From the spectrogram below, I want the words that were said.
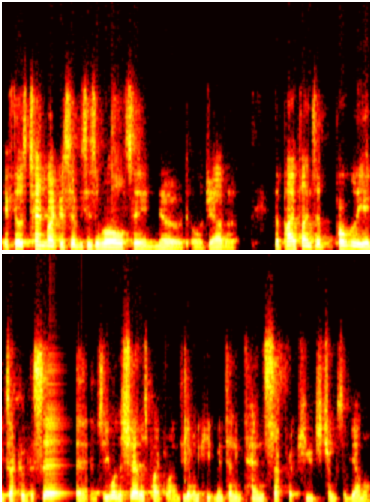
If those 10 microservices are all, say, Node or Java, the pipelines are probably exactly the same. So you want to share those pipelines. You don't want to keep maintaining 10 separate huge chunks of YAML.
